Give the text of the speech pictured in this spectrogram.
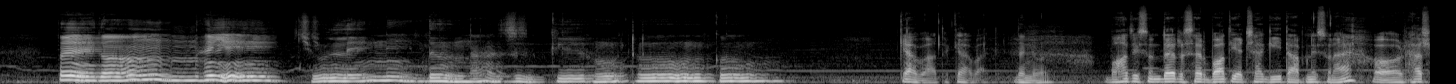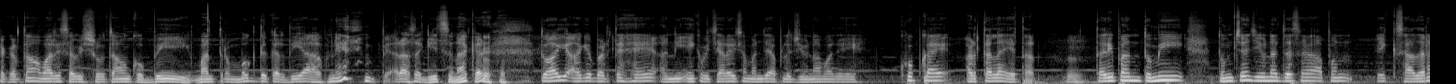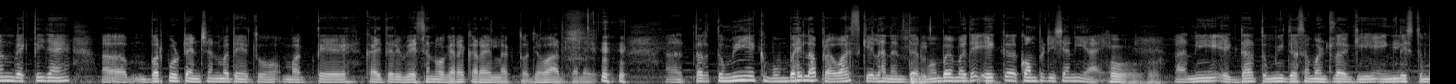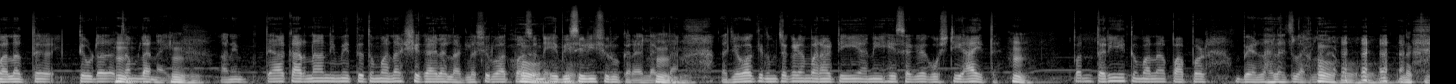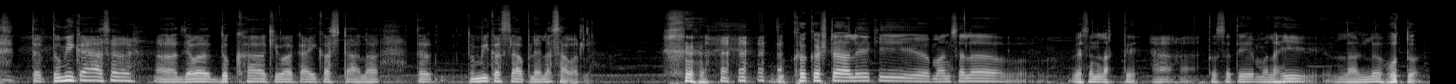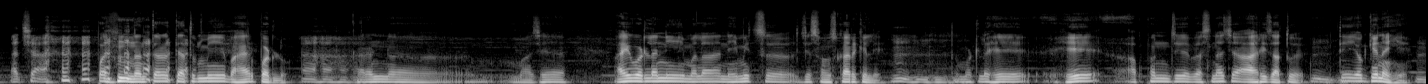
पैगाम है ये। छू लेने दो नाजुक होठों को। क्या बात है क्या बात है। धन्यवाद। बहुत ही सुंदर सर बहुत ही अच्छा गीत आपने सुनाया और आशा करता हूँ हमारे सभी श्रोताओं को भी मंत्र मुग्ध कर दिया आपने प्यारा सा गीत सुनाकर। तो आइए आगे बढ़ते हैं। आणि एक विचारायचं म्हणजे आपल्या जीवनामध्ये खूप काय अडथळा येतात. तरी पण तुम्ही तुमच्या जीवनात जसं आपण एक साधारण व्यक्ती जे आहे भरपूर टेन्शनमध्ये येतो मग ते काहीतरी व्यसन वगैरे करायला लागतो जेव्हा अडथळा येतो. तर तुम्ही एक मुंबईला प्रवास केल्यानंतर मुंबईमध्ये एक कॉम्पिटिशनही आहे. हो हो हो. आणि एकदा तुम्ही जसं म्हटलं की इंग्लिश तुम्हाला तेवढं जमलं नाही. आणि त्या कारणानिमित्त तुम्हाला शिकायला लागलं. सुरुवातपासून हो, ए बी सी डी सुरू करायला लागला. जेव्हा की तुमच्याकडे मराठी आणि हे सगळ्या गोष्टी आहेत. पण तरीही तुम्हाला पापड बेळायलाच हो लागला. हो हो हो, नक्कीच. तर तुम्ही काय असं जेव्हा दुःख किंवा काही कष्ट आला तर तुम्ही कसं आपल्याला सावरलं? दुःख कष्ट आले की माणसाला व्यसन लागते. हां हां. तसं ते मलाही लागलं होतं. अच्छा. पण नंतर त्यातून मी बाहेर पडलो. हां हां हां कारण माझ्या आईवडिलांनी मला नेहमीच जे संस्कार केले. तर म्हटलं हे हे आपण जे व्यसनाच्या आहारी जातोय. ते योग्य नाही आहे.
